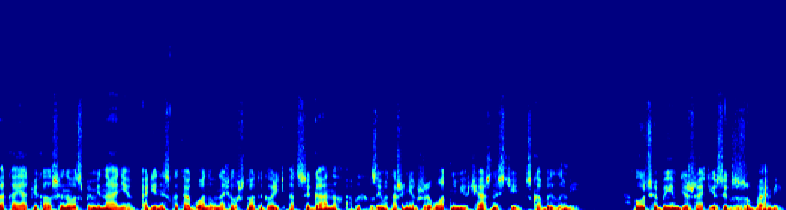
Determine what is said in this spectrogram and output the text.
Пока я отвлекался на воспоминания, один из катагонов начал что-то говорить о цыганах, об их взаимоотношениях с животными, в частности, с кобылами. Лучше бы им держать язык за зубами.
